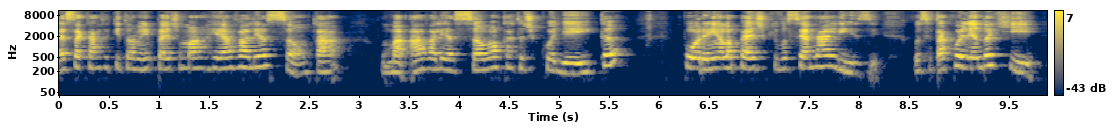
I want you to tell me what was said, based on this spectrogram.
Essa carta aqui também pede uma reavaliação, tá? Uma avaliação uma carta de colheita, porém ela pede que você analise. Você tá colhendo aqui,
